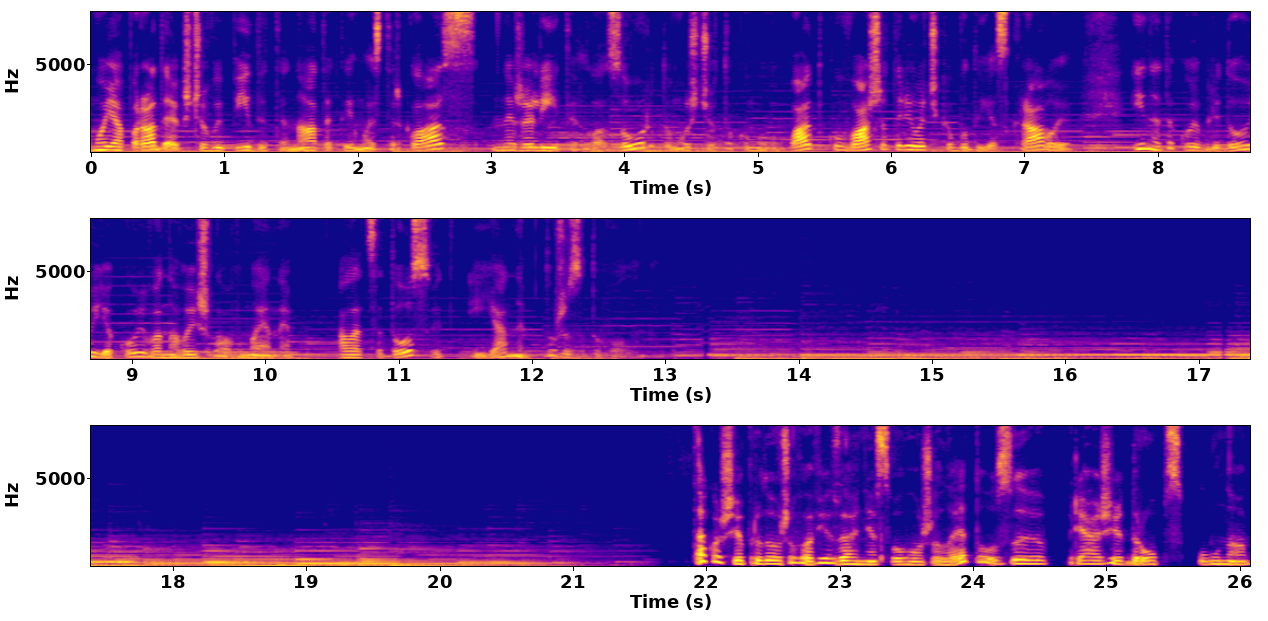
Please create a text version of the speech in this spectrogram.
Моя порада, якщо ви підете на такий майстер-клас, не жалійте глазур, тому що в такому випадку ваша тарілочка буде яскравою і не такою блідою, якою вона вийшла в мене. Але це досвід, і я ним дуже задоволена. Також я продовжила в'язання свого жилету з пряжі Una.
